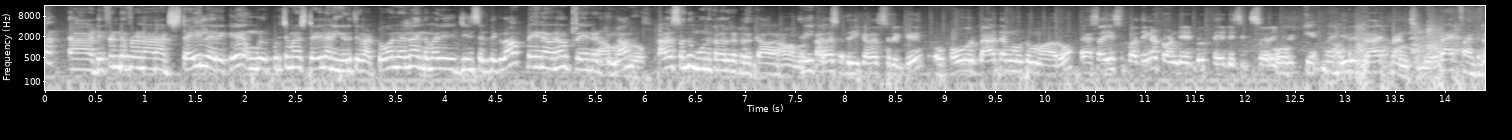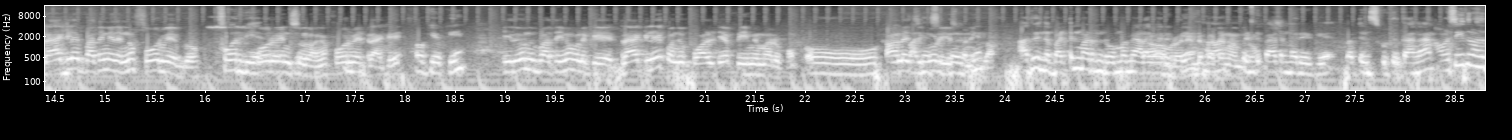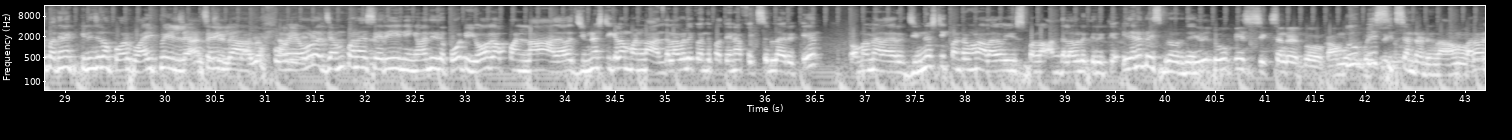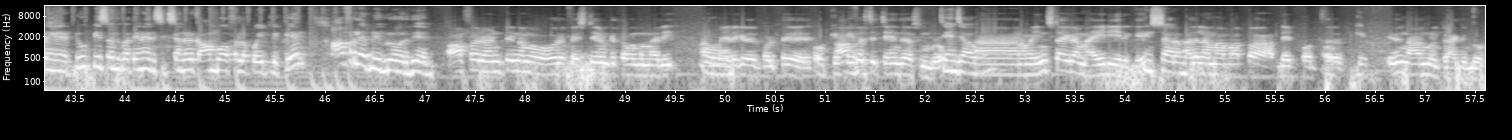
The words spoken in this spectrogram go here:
டிஃப்ரெண்ட் டிஃப்ரெண்டான ஸ்டைல் இருக்கு. உங்களுக்கு பிடிச்ச மாதிரி ஸ்டைல நீங்க எடுத்துக்கலாம். டோன் வேணா இந்த மாதிரி ஜீன்ஸ் எடுத்துக்கலாம். பிளைன் வேணா பிளைன் எடுத்துக்கலாம். கலர்ஸ் வந்து மூணு கலர் கட்டு இருக்கா? ஆமா three colours colours three colours இருக்கு. ஒவ்வொரு பேட்டர்ன் மட்டும் மாறும். சைஸ் பாத்தீங்கன்னா twenty eight to thirty six வரைக்கும் இது track pants bro track pant ட்ராக்ல பாத்தீங்கன்னா இது இன்னும் four way bro four wear four வேன்னு சொல்லுவாங்க. Four way track okay okay இது வந்து பாத்தீங்கன்னா உங்களுக்கு ட்ராக்லயே கொஞ்சம் குவாலிட்டியா பிரீமியமா இருக்கும். ஓ College கூட use பண்ணிக்கலாம். அது இந்த பட்டன் மாடல் ரொம்பவே அழகா இருக்கு. ரெண்டு வந்துரும். ரெண்டு பேட்டர்ன் மாதிரி இருக்கு. பட்டன்ஸ் கொடுத்துருக்காங்க. அவ்வளவு சீக்கிரம் வந்து பாத்தீங்கன்னா கிழிஞ்செல்லாம் போறதுக்கு வாய்ப்பே இல்ல. சரிங்களா? நம்ம. எவ்வளவு ஜம்ப் பண்ணா சரி நீங்க வந்து இதை போட்டு யோகா பண்ணலாம். அதாவது ஜிம்னாஸ்டிக் எல்லாம் பண்ணலாம். அந்த லெவலுக்கு வந்து பாத்தீங்கன்னா ஃபிளெக்சிபிளா இருக்கு. ரொம்பவே அழகா இருக்கு. ஜிம்னாஸ்டிக் பண்றவங்க அழகா யூஸ் பண்ணலாம். அந்த லெவலுக்கு இருக்கு. இது என்ன பிரைஸ் ப்ரோ வருது? இது டூ பீஸ் சிக்ஸ் ஹண்ட்ரட் இப்போ காம்போ டூ பீஸ் சிக்ஸ் ஹண்ட்ரடுங்களா பரவாயில்லைங்க. டூ பீஸ் வந்து பாத்தீங்கன்னா சிக்ஸ் ஹண்ட்ரட் காம்போ ஆஃபர்ல போயிட்டு இருக்கு ஆஃபர்ல எப்படி ப்ரோ வருது? ஆஃபர் வந்துட்டு நம்ம ஒரு ஃபெஸ்டிவலுக்கு தகுந்த மாதிரி நம்ம எடுக்கிறது பொறுத்து. ஆஃபர்ஸ் சேஞ்ச் ஆகும் ப்ரோ Change ஆகும். நம்ம இன்ஸ்டாகிராம் ஐடி இருக்கு. Instagram. அதுல நம்ம அப்பப்போ அப்டேட் போட்டு. இது normal track bro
